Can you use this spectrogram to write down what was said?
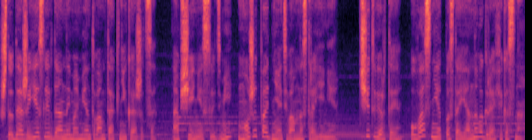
что даже если в данный момент вам так не кажется, общение с людьми может поднять вам настроение. Четвертое. У вас нет постоянного графика сна.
